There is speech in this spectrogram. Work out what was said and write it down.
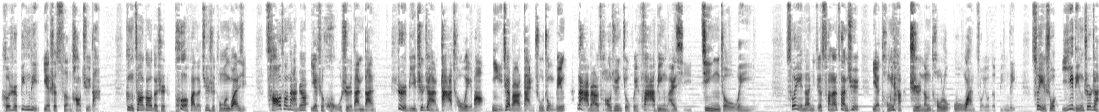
可是兵力也是损耗巨大，更糟糕的是破坏了军事同盟关系。曹操那边也是虎视眈眈，赤壁之战大仇未报，你这边赶出重兵，那边曹军就会发兵来袭，荆州危矣。所以呢，你这算来算去，也同样只能投入五万左右的兵力。所以说，夷陵之战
